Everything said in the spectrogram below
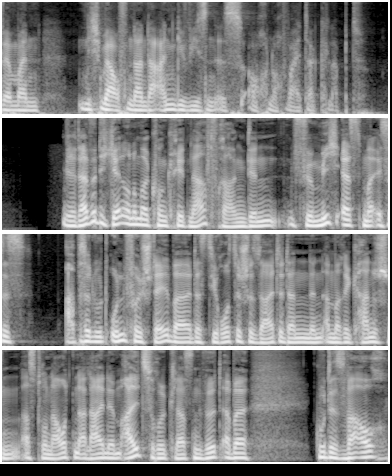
wenn man nicht mehr aufeinander angewiesen ist, auch noch weiter klappt. Ja, da würde ich gerne auch nochmal konkret nachfragen, denn für mich erstmal ist es absolut unvorstellbar, dass die russische Seite dann einen amerikanischen Astronauten alleine im All zurücklassen wird. Aber gut, es war auch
